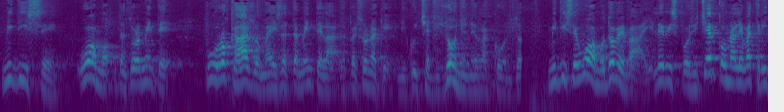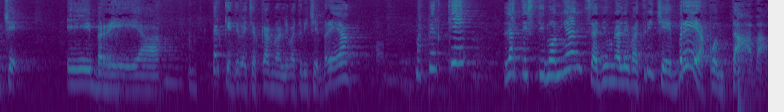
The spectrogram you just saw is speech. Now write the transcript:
mi disse, uomo naturalmente puro caso, ma è esattamente la, la persona che, di cui c'è bisogno nel racconto, mi disse, uomo, dove vai? Le risposi, cerco una levatrice ebrea. Perché deve cercare una levatrice ebrea? Ma perché la testimonianza di una levatrice ebrea contava?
